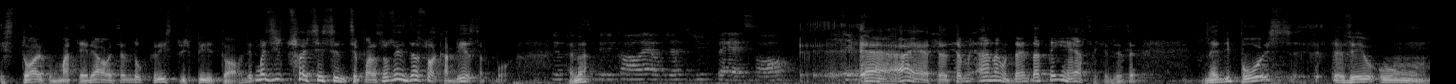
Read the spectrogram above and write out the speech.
histórico, material, etc., do Cristo espiritual. Digo, mas isso só existe de separação, isso da sua cabeça, pô. E o Cristo né? espiritual é objeto de fé só? É, ah, é, também, ah, não, ainda tem essa, quer dizer, né, depois veio um...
